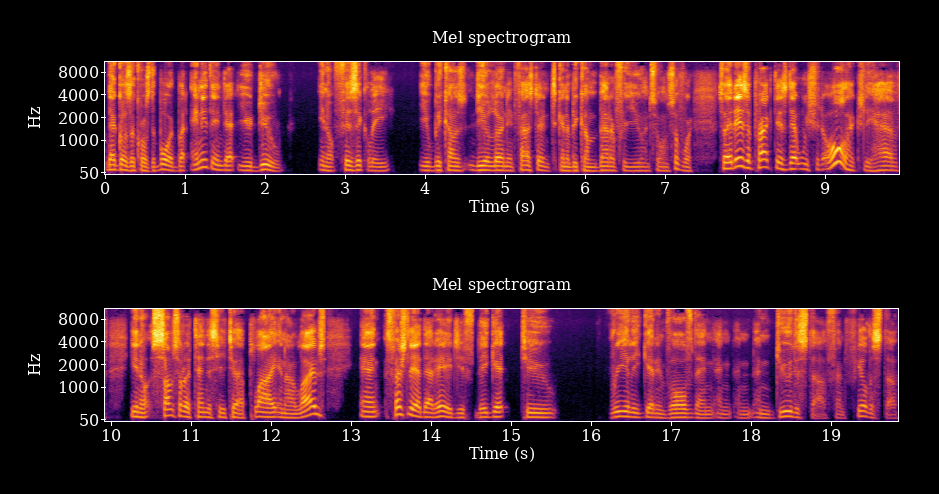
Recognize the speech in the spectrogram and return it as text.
That goes across the board. But anything that you do, you know, physically you becomes you're learning faster and it's going to become better for you and so on and so forth so it is a practice that we should all actually have you know some sort of tendency to apply in our lives and especially at that age if they get to really get involved and and and, and do the stuff and feel the stuff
